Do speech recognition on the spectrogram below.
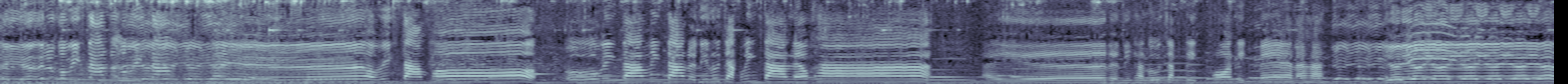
ไอ้เยอะลูกก็วิ่งตามลูกก็วิ่งตามไอ้เยอะวิ่งตามพ่อโอ้วิ่งตามวิ่งตามเดี๋ยวนี้รู้จักวิ่งตามแล้วค่ะ ไอ้เยอะเดี๋ยวนี้ค่ะรู้จักติดพ่อติดแม่นะคะเยอะเยอะเยอะเยอะเยอะเยอะเยอะเยอะเยอะ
